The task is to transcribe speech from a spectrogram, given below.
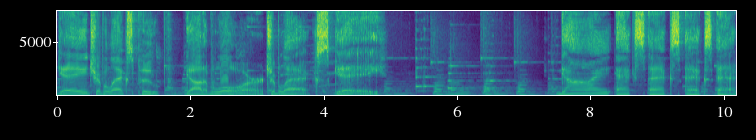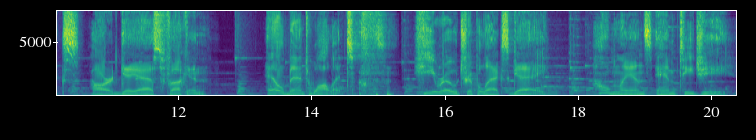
Gay triple X, poop. God of War, triple X, gay. Guy XXXX. Hard gay ass fucking. Hellbent wallet. Hero Triple X gay. Homelands MTG.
